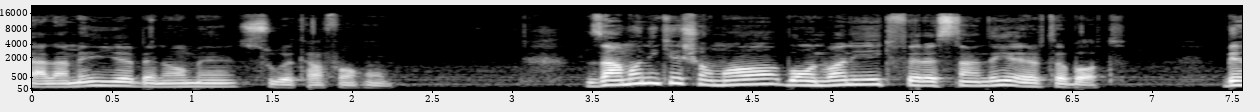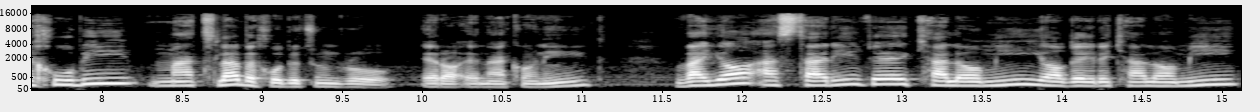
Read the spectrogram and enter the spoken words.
کلمه به نام سوء تفاهم. زمانی که شما به عنوان یک فرستنده ارتباط به خوبی مطلب خودتون رو ارائه نکنید و یا از طریق کلامی یا غیر کلامی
